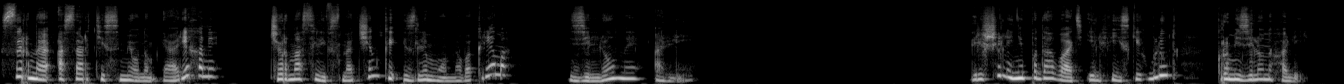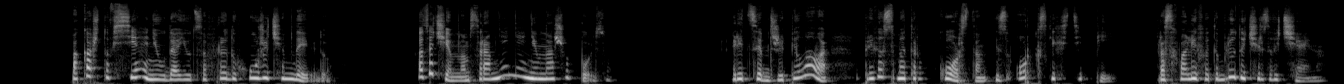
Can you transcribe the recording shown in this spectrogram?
сырное ассорти с медом и орехами – чернослив с начинкой из лимонного крема, зеленые аллеи. Решили не подавать эльфийских блюд, кроме зеленых аллей. Пока что все они удаются Фреду хуже, чем Дэвиду. А зачем нам сравнение не в нашу пользу? Рецепт же пилава привез мэтр Корстон из Оркских степей, расхвалив это блюдо чрезвычайно.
